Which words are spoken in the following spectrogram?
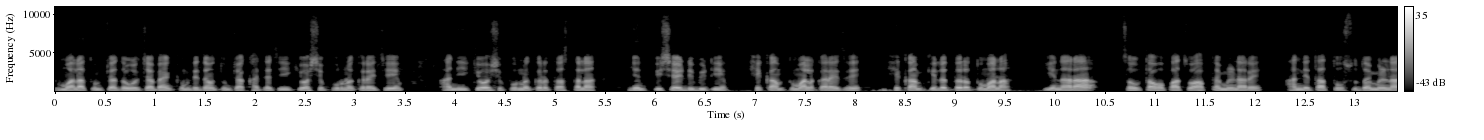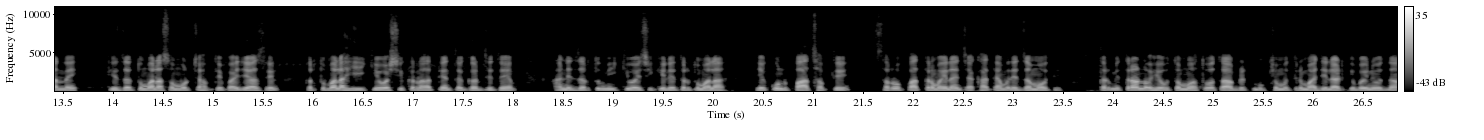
तुम्हाला तुमच्या जवळच्या बँकेमध्ये जाऊन तुमच्या खात्याची ई के पूर्ण करायची आहे आणि ई के पूर्ण करत असताना N P C I D B T हे काम तुम्हाला करायचं आहे हे काम केलं तर तुम्हाला येणारा चौथा व पाचवा हप्ता मिळणार आहे. अन्यथा तो सुद्धा मिळणार नाही. ते जर तुम्हाला समोरचे हप्ते पाहिजे असेल तर तुम्हाला ही के वाय सी करणं अत्यंत गरजेचं आहे. आणि जर तुम्ही ई के वाय सी केले तर तुम्हाला एकूण पाच हप्ते सर्व पात्र महिलांच्या खात्यामध्ये जमा होते तर मित्रांनो हे होतं महत्त्वाचं अपडेट. मुख्यमंत्री माझी लाडकी बहीण योजना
